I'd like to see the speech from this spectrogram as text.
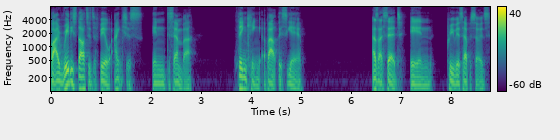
But I really started to feel anxious in December thinking about this year as I said in previous episodes,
